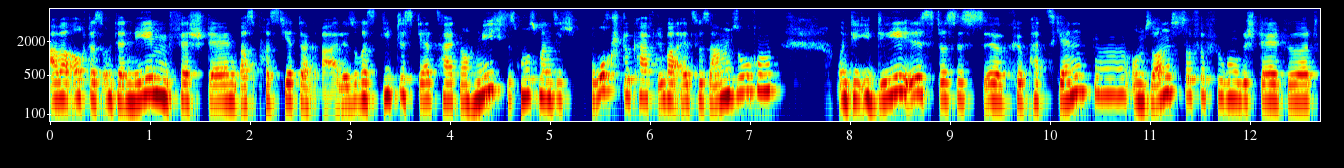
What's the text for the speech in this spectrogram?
aber auch das Unternehmen feststellen, was passiert da gerade. Sowas gibt es derzeit noch nicht. Das muss man sich bruchstückhaft überall zusammensuchen. Und die Idee ist, dass es äh, für Patienten umsonst zur Verfügung gestellt wird,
